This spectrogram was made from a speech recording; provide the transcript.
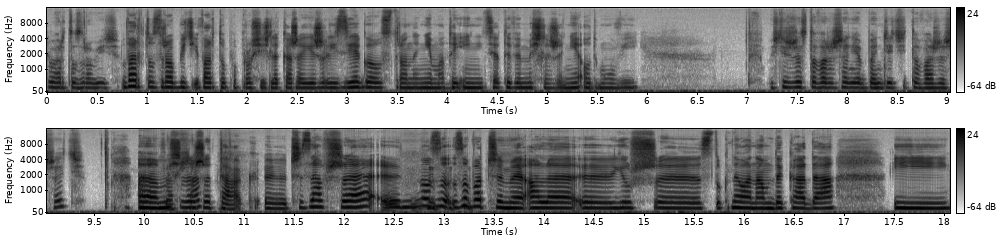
warto zrobić. Warto zrobić i warto poprosić lekarza. Jeżeli z jego strony nie ma tej mhm. inicjatywy, myślę, że nie odmówi. Myślisz, że stowarzyszenie będzie ci towarzyszyć? E, myślę, że tak. E, czy zawsze? E, no, z- zobaczymy, ale już stuknęła nam dekada i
